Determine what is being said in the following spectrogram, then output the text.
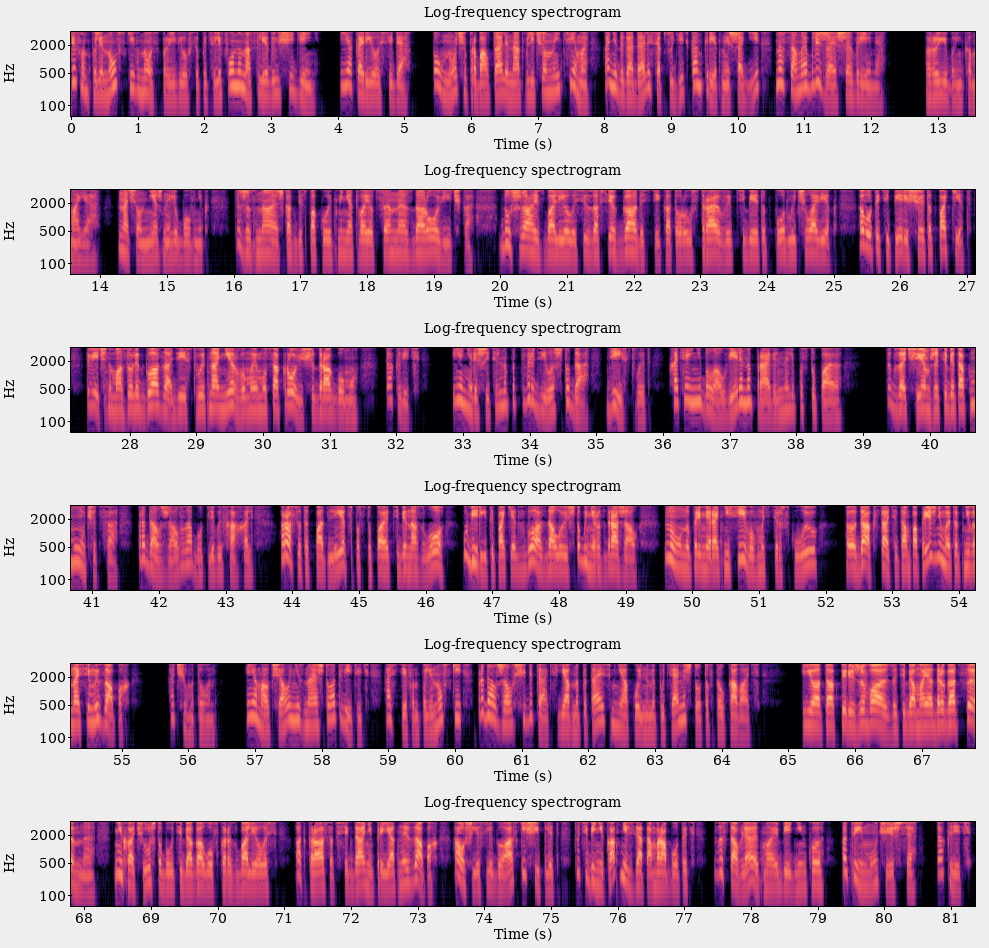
Стефан Полиновский вновь проявился по телефону на следующий день. Я корила себя. Полночи проболтали на отвлеченные темы, а не догадались обсудить конкретные шаги на самое ближайшее время. «Рыбонька моя», — начал нежный любовник, ты же знаешь, как беспокоит меня твое ценное здоровьечко. Душа изболелась из-за всех гадостей, которые устраивает тебе этот подлый человек. А вот и теперь еще этот пакет. Вечно мозолит глаза, действует на нервы моему сокровищу дорогому. Так ведь?» Я нерешительно подтвердила, что да, действует, хотя и не была уверена, правильно ли поступаю. «Так зачем же тебе так мучиться?» — продолжал заботливый хахаль. Раз этот подлец поступает тебе на зло, убери ты пакет с глаз долой, чтобы не раздражал. Ну, например, отнеси его в мастерскую. Э, да, кстати, там по-прежнему этот невыносимый запах. О чем это он? Я молчала, не зная, что ответить, а Стефан Полиновский продолжал щебетать, явно пытаясь мне окольными путями что-то втолковать. «Я так переживаю за тебя, моя драгоценная. Не хочу, чтобы у тебя головка разболелась. От красок всегда неприятный запах, а уж если глазки щиплет, то тебе никак нельзя там работать. Заставляют мою бедненькую, а ты и мучаешься. Так ведь?»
